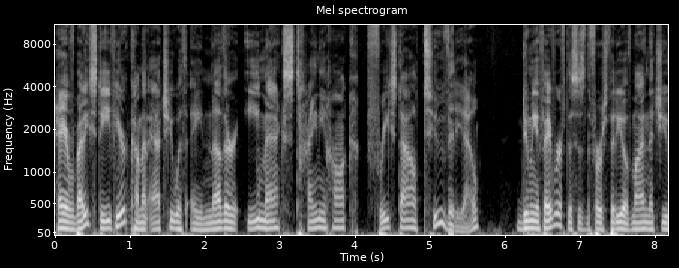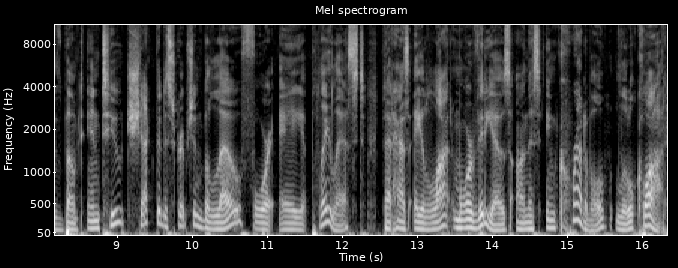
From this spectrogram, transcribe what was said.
Hey everybody, Steve here, coming at you with another Emax Tinyhawk Freestyle 2 video. Do me a favor, if this is the first video of mine that you've bumped into, check the description below for a playlist that has a lot more videos on this incredible little quad.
